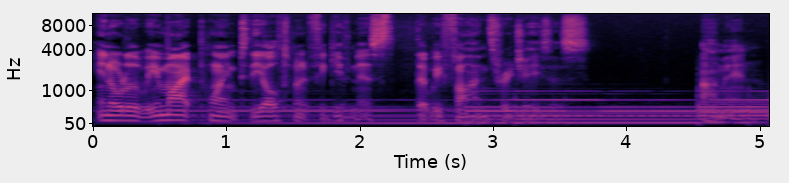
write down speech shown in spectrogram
in order that we might point to the ultimate forgiveness that we find through Jesus. Amen.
